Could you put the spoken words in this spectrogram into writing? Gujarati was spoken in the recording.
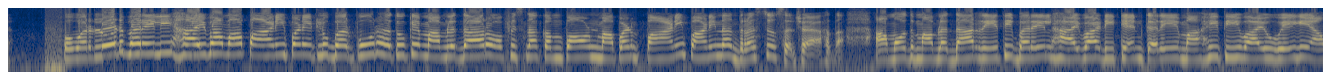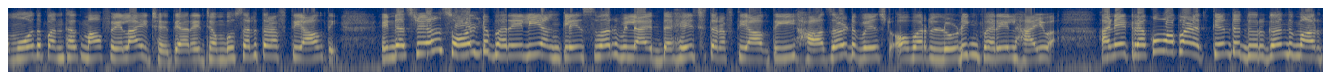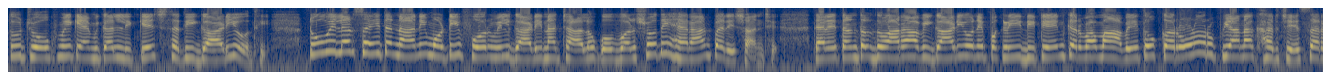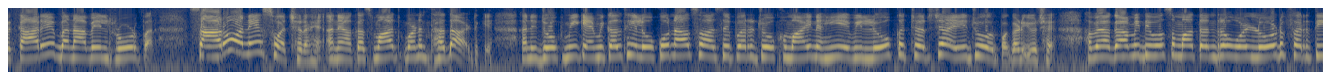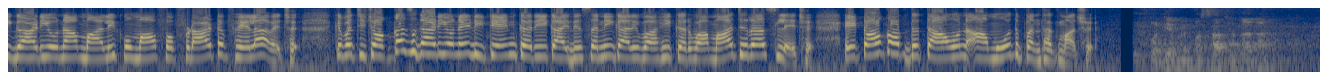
ઓવરલોડ ભરેલી હાઈવામાં પાણી પણ એટલું ભરપૂર હતું કે મામલતદાર ઓફિસના કમ્પાઉન્ડમાં પણ પાણી પાણીના દ્રશ્યો સર્જાયા હતા. આમોદ મામલતદાર રેતી ભરેલ હાઈવા ડિટેન કરે માહિતી વાયુ વેગે આમોદ પંથકમાં ફેલાય છે ત્યારે જંબુસર તરફથી આવતી ઇન્ડસ્ટ્રીયલ સોલ્ટ ભરેલી અંકલેશ્વર વિલાયત દહેજ તરફથી આવતી હાઝર્ડ વેસ્ટ ઓવરલોડિંગ ભરેલ હાઈવા અને ટ્રકોમાં પણ અત્યંત દુર્ગંધ મારતું જોખમી કેમિકલ લીકેજ થતી ગાડીઓથી. ટુ વ્હીલર સહિત નાની મોટી ફોર વ્હીલ ગાડીના ચાલકો વર્ષોથી હેરાન પરેશાન છે. ત્યારે તંત્ર દ્વારા આવી ગાડીઓને પકડી ડિટેન કરવામાં આવે તો કરોડો રૂપિયાના ખર્ચે સરકારે બનાવેલ રોડ પર સારો અને સ્વચ્છ રહે અને અકસ્માત પણ થતા અટકે. અને જોખમી કેમિકલથી લોકોના સ્વાસ્થ્ય પર જોખમાય નહીં એવી લોક ચર્ચાએ જોર પકડ્યું છે. હવે આગામી દિવસોમાં તંત્ર ઓવરલોડ ફરતી ગાડીઓના માલિકોમાં ફફડાટ ફેલાવે છે કે પછી ચોક્કસ ગાડીઓને ડિટેન કરી કાયદેસરની કાર્યવાહી કરવામાં જ રસ લે છે. એ talk of the town Amod પંથકમાં છે. ઉપરથી અમે પસાર થતા હતા.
